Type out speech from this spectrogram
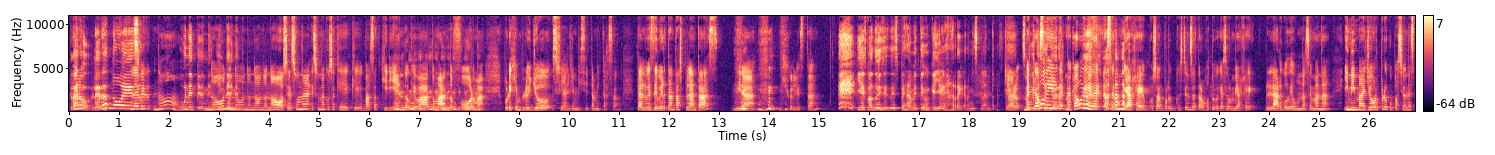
claro. la edad no es ver- no. un impedimento. No, no, impedimento. no, no, no, no, no, o sea, es una, es una cosa que, que vas adquiriendo, que va tomando forma. Por ejemplo, yo, si alguien visita mi casa, tal vez de ver tantas plantas, dirá, híjole, está. Y es cuando dices, espérame, tengo que llegar a regar mis plantas. Claro, me de acabo de, ir, de- me acabo de ir a hacer un viaje, o sea, por cuestiones de trabajo tuve que hacer un viaje largo de una semana y mi mayor preocupación es,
